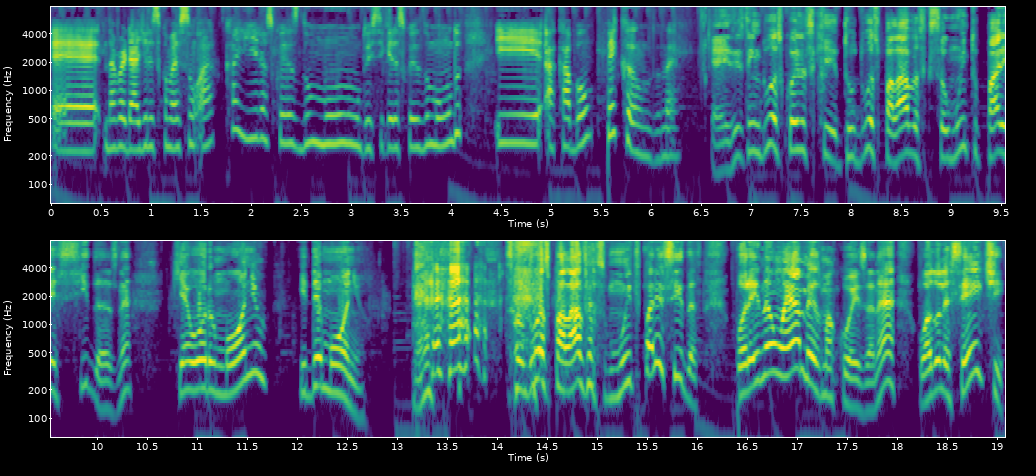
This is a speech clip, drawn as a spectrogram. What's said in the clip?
é, na verdade eles começam a cair nas coisas do mundo e seguir as coisas do mundo e acabam pecando, né? É, existem duas coisas que. du- duas palavras que são muito parecidas, né? Que é hormônio e demônio. né? São duas palavras muito parecidas. Porém, não é a mesma coisa, né? O adolescente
